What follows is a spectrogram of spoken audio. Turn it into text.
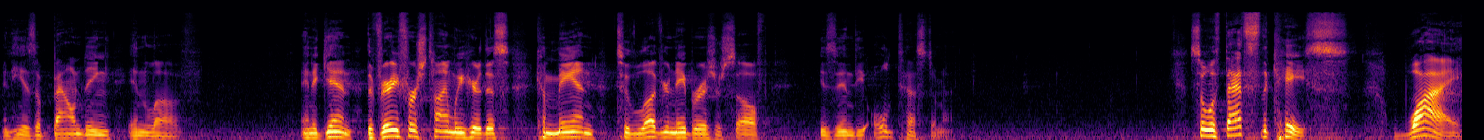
and he is abounding in love. And again, the very first time we hear this command to love your neighbor as yourself is in the Old Testament. So, if that's the case, why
